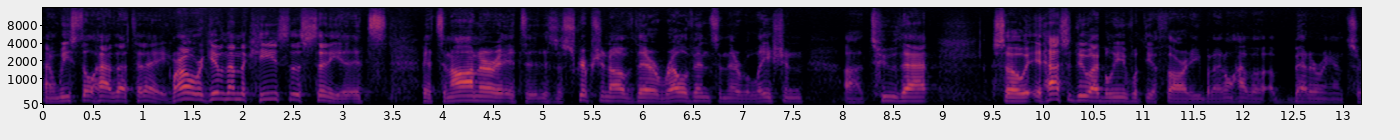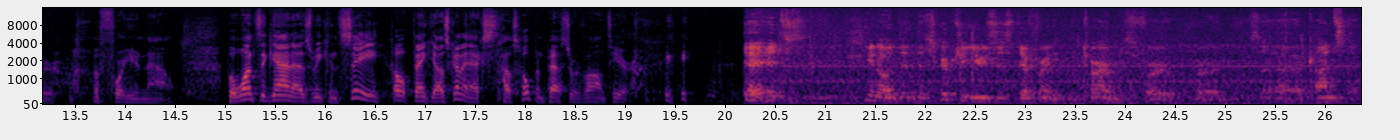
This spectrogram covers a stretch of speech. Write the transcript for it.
And we still have that today. Well, we're giving them the keys to the city. It's, it's an honor, it's, it's a description of their relevance and their relation uh, to that. So it has to do, I believe, with the authority, but I don't have a, a better answer for you now. But once again, as we can see, oh, thank you. I was going to ask, I was hoping Pastor would volunteer. yeah, it's, you know, the, the scripture uses different terms for, for a concept.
